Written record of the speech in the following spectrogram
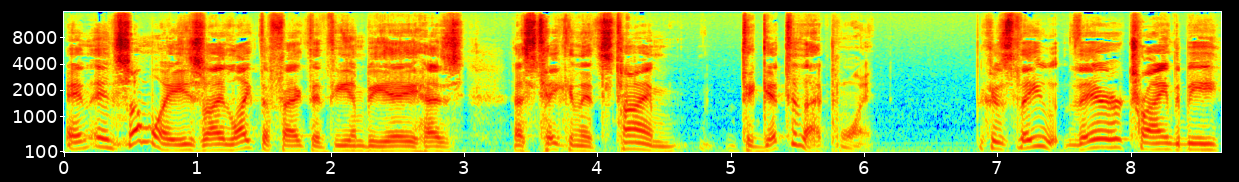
And in some ways, I like the fact that the NBA has has taken its time to get to that point because they they're trying to be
